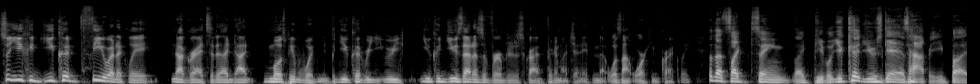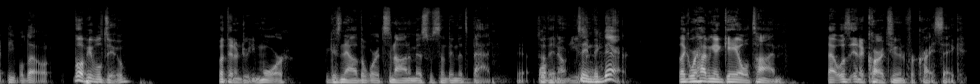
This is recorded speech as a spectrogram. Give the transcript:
So you could you could theoretically, not granted, I, I, most people wouldn't, but you could re, re, you could use that as a verb to describe pretty much anything that was not working correctly. But that's like saying like people. You could use gay as happy, but people don't. Well, people do, but they don't do anymore because now the word's synonymous with something that's bad. Yeah. So they don't use Same it. thing there. Like we're having a gay old time. That was in a cartoon, for Christ's sake.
